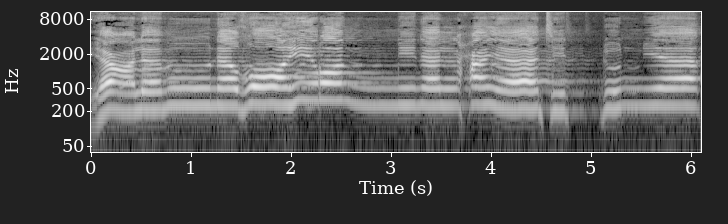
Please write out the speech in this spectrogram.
يعلمون ظاهرا من الحياة الدنيا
